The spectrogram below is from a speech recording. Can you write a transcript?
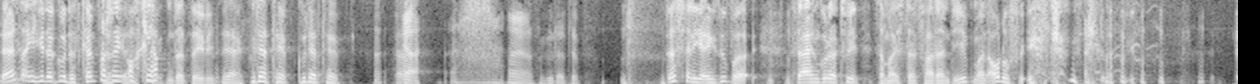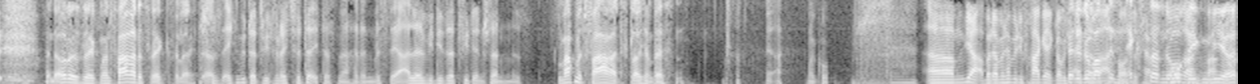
Der ist eigentlich wieder gut. Das könnte wahrscheinlich auch klappen, tatsächlich. ja, guter Tipp, guter Tipp. Ja. Ah ja, ist ein guter Tipp. Das finde ich eigentlich super. Ist ja ein guter Tweet. Sag mal, ist dein Vater ein Dieb? Mein Auto fehlt. mein Auto ist weg, mein Fahrrad ist weg vielleicht. Ja. Das ist echt ein guter Tweet. Vielleicht twitter ich das nachher. Dann wisst ihr alle, wie dieser Tweet entstanden ist. Mach mit Fahrrad, ist glaube ich am besten. Ja, mal gucken. Ähm, ja, aber damit haben wir die Frage ja, glaube Ich ich, du machst jetzt extra nur wegen mir.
